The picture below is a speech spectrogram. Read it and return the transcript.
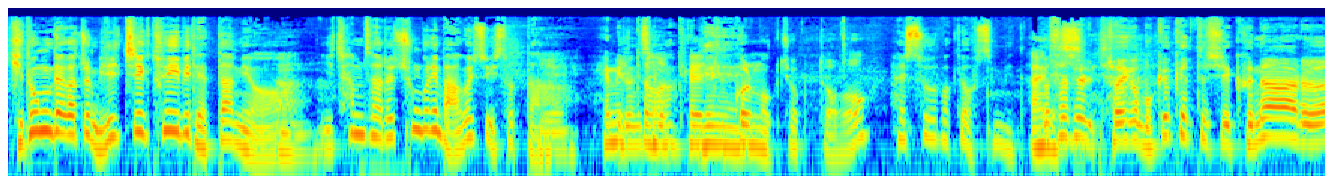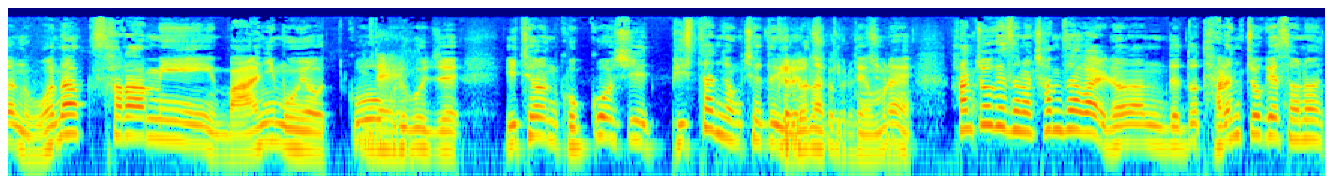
기동대가 좀 일찍 투입이 됐다면 아. 이 참사를 충분히 막을 수 있었다. 예. 해밀턴 호텔 예. 뒷골목 쪽도 할 수밖에 없습니다. 그 사실 저희가 목격했듯이 그날은 워낙 사람이 많이 모였고 네. 그리고 이제 이태원 곳곳이 비슷한 정체들이 그렇죠, 일어났기 그렇죠. 때문에 한쪽에서는 참사가 일어났는데도 다른 쪽에서는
